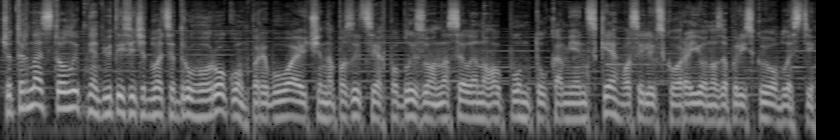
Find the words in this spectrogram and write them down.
14 липня 2022 року, перебуваючи на позиціях поблизу населеного пункту Кам'янське Васильівського району Запорізької області,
